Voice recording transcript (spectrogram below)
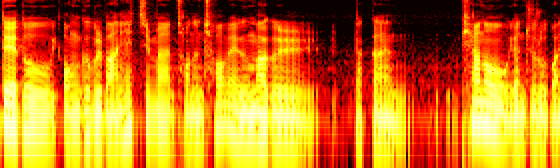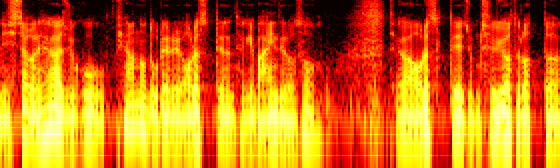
때도 언급을 많이 했지만 저는 처음에 음악을 약간 피아노 연주로 많이 시작을 해가지고 피아노 노래를 어렸을 때는 되게 많이 들어서 제가 어렸을 때 좀 즐겨 들었던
